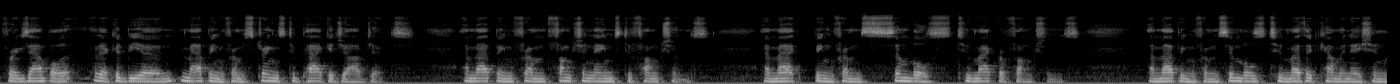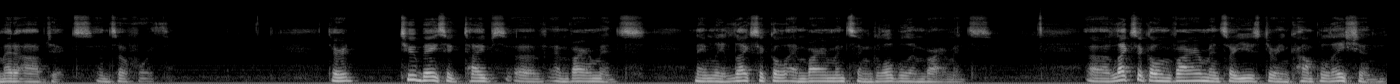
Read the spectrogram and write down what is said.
For example, there could be a mapping from strings to package objects, a mapping from function names to functions, a mapping from symbols to macro functions, a mapping from symbols to method combination meta objects, and so forth. There are two basic types of environments, namely lexical environments and global environments. Uh, lexical environments are used during compilation,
